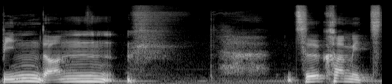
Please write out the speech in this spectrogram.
bin dann circa mit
